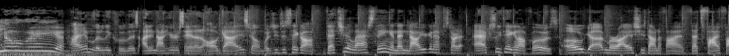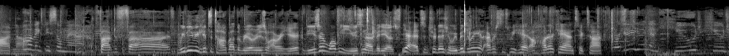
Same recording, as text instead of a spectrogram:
No way! I am literally clueless. I did not hear her say it at all, guys. Come, what did you just take off? That's your last thing, and then now you're gonna have to start actually taking off clothes. Oh God, Mariah, she's down to five. That's five five now. Oh, it makes me so mad. Five to five. We didn't even get to talk about the real reason why we're here. These are what we use in our videos. Yeah, it's a tradition. We've been doing it ever since we hit 100k on TikTok. We're doing a huge, huge,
